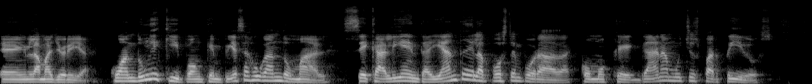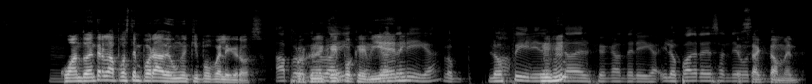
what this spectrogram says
en la mayoría. Cuando un equipo, aunque empieza jugando mal, se calienta y antes de la postemporada, como que gana muchos partidos, cuando entra la postemporada es un equipo peligroso. Ah, pero porque un ahí, equipo que en viene... Liga, Lo- los ah, Phillies de Ujú. Filadelfia en Grande Liga y los padres de San Diego también, Exactamente.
